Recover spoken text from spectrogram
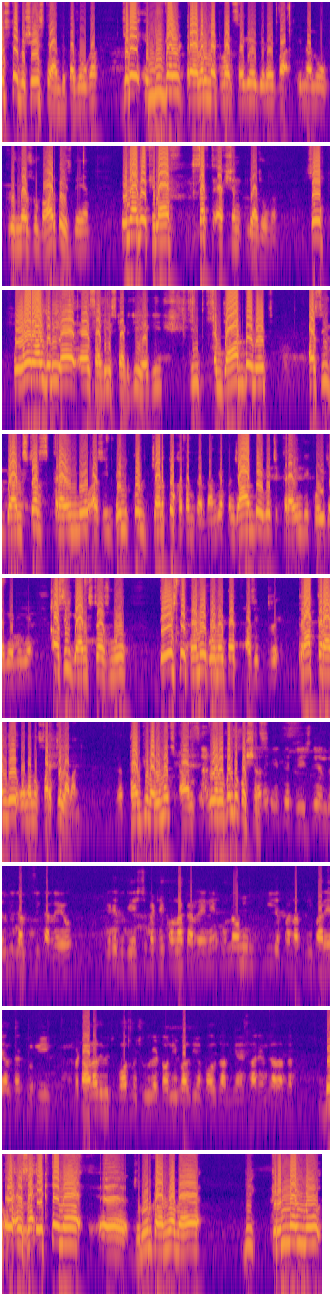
ਉਸ ਤੇ ਵਿਸ਼ੇਸ਼ ਧਿਆਨ ਦਿੱਤਾ ਜਾਊਗਾ। ਜਿਹੜੇ ਇਲੀਗਲ ਟਰੈਵਲ ਨੈਟਵਰਕਸ ਹੈਗੇ, ਜਿਹੜੇ ਇਹਨਾਂ ਨੂੰ ਕ੍ਰਿਮੀਨਲਸ ਨੂੰ ਬਾਹਰ ਭੇਜਦੇ ਆ, ਉਹਨਾਂ ਦੇ ਖਿਲਾਫ ਸਖਤ ਐਕਸ਼ਨ ਲਿਆ ਜਾਊਗਾ। ਸੋ ਓਵਰਆਲ ਜਿਹੜੀ ਹੈ ਇਹ ਸਾਡੀ ਸਟ੍ਰੈਟਜੀ ਹੈਗੀ ਕਿ ਪੰਜਾਬ ਦੇ ਵਿੱਚ ਅਸੀਂ ਗੈਂਗਸਟਰਸ ਕ੍ਰਾਈਮ ਨੂੰ ਅਸੀਂ ਬਿਲਕੁਲ ਜੜ ਤੋਂ ਖਤਮ ਕਰ ਦਾਂਗੇ। ਪੰਜਾਬ ਦੇ ਵਿੱਚ ਕ੍ਰਾਈਮ ਦੀ ਕੋਈ ਜਗ੍ਹਾ ਨਹੀਂ ਹੈ। ਅਸੀਂ ਗੈਂਗਸਟਰਸ ਨੂੰ ਦੇਸ਼ ਦੇ ਕੋਨੇ-ਕੋਨੇ ਤੱਕ ਅਸੀਂ ਟਰੈਕ ਕਰਾਂਗੇ, ਉਹਨਾਂ ਨੂੰ ਫੜ ਕੇ ਲਾਵਾਂਗੇ। Thank you very much and we are open to questions ਇਹ ਤੇ ਦੇਸ਼ ਦੇ ਅੰਦਰ ਦੀ ਗੱਲ ਤੁਸੀਂ ਕਰ ਰਹੇ ਹੋ। ਜਿਹੜੇ ਵਿਦੇਸ਼ 'ਚ ਬੈਠੇ ਕਾਲਾਂ ਕਰ ਰਹੇ ਨੇ ਉਹਨਾਂ ਨੂੰ ਕੀ ਆਪਾਂ ਨੱਥ ਨਹੀਂ ਪਾ ਰਹੇ ਹਾਲ ਤੱਕ? ਕਿਉਂਕਿ ਬਟਾਲਾ ਦੇ ਵਿੱਚ ਬਹੁਤ ਮਸ਼ਹੂਰ ਹੈ ਟੌਨੀ ਬਲ ਦੀਆਂ ਕਾਲਸ ਆਉਂਦੀਆਂ ਹੈ ਸਾਰਿਆਂ ਨੂੰ ਜ਼ਿਆਦਾਤਰ। ਦੇਖੋ ਐਸਾ ਇੱਕ ਤਾਂ ਮੈਂ ਜ਼ਰੂਰ ਕਹਾਂਗਾ ਮੈਂ ਵੀ ਕ੍ਰਿਮੀਨਲ ਨੂੰ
